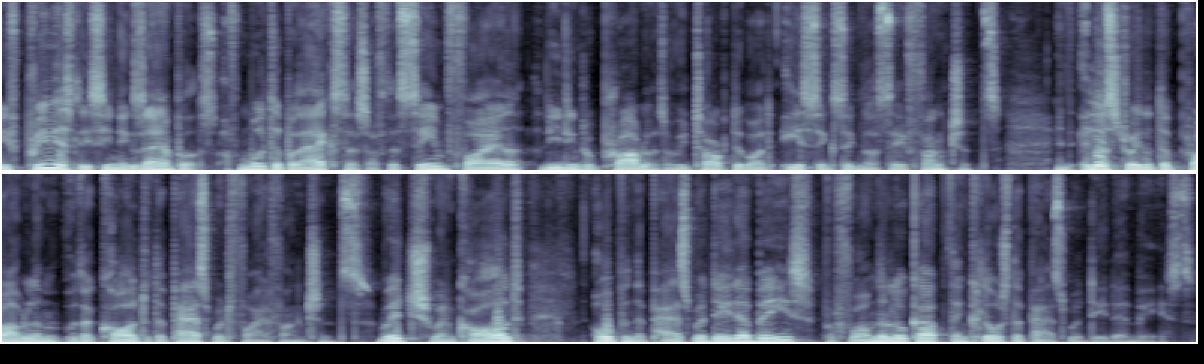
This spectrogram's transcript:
We've previously seen examples of multiple access of the same file leading to problems when we talked about async signal safe functions, and illustrated the problem with a call to the password file functions, which, when called, open the password database, perform the lookup, then close the password database.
